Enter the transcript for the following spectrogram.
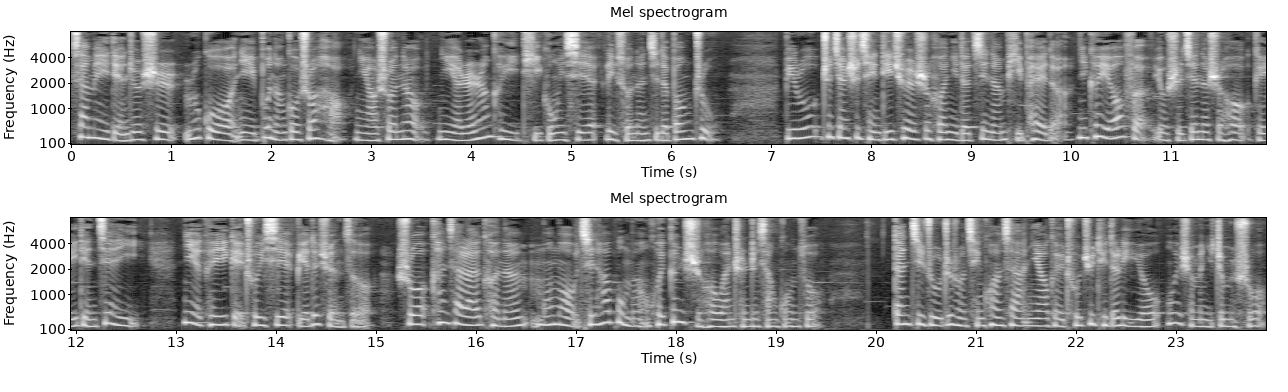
下面一点就是，如果你不能够说好，你要说 no，你也仍然可以提供一些力所能及的帮助。比如这件事情的确是和你的技能匹配的，你可以 offer 有时间的时候给一点建议，你也可以给出一些别的选择，说看下来可能某某其他部门会更适合完成这项工作。但记住，这种情况下你要给出具体的理由，为什么你这么说？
